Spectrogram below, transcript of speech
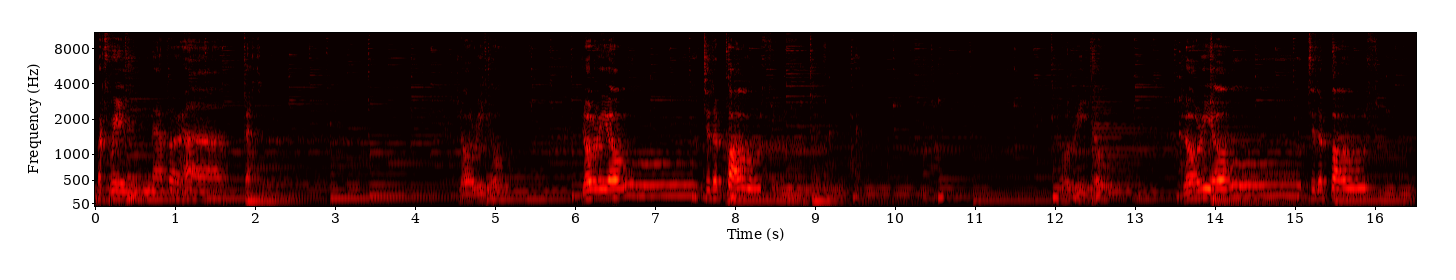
but we'll never have better. Glory oh, glory oh to the bold Fenian Glory oh, glory oh to the bold Fenian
